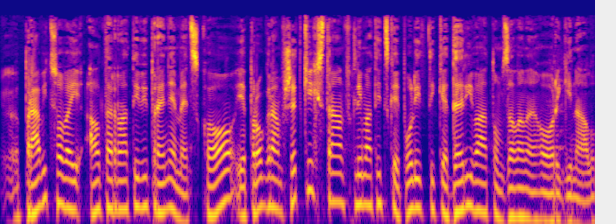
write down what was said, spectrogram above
pravicovej alternatívy pre Nemecko je program všetkých strán v klimatickej politike derivátom zeleného originálu.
